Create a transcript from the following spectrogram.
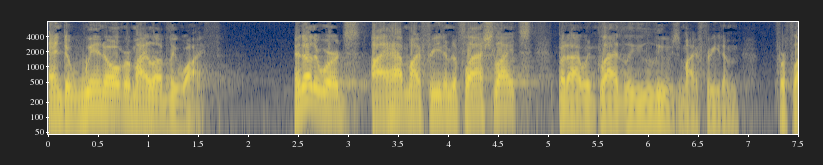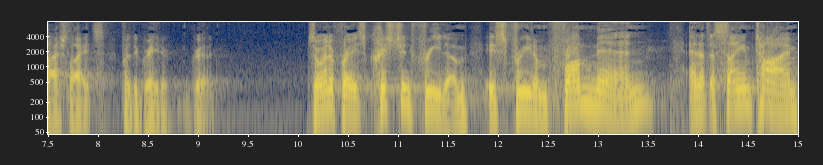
and to win over my lovely wife. In other words, I have my freedom to flashlights, but I would gladly lose my freedom for flashlights for the greater good. So, in a phrase, Christian freedom is freedom from men and at the same time,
